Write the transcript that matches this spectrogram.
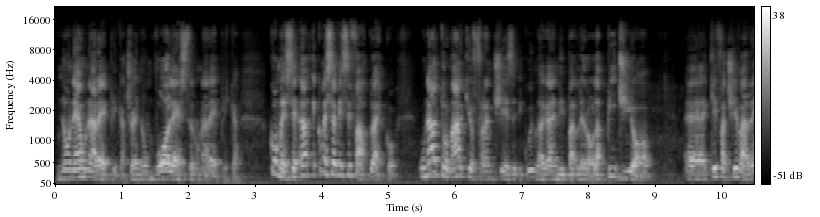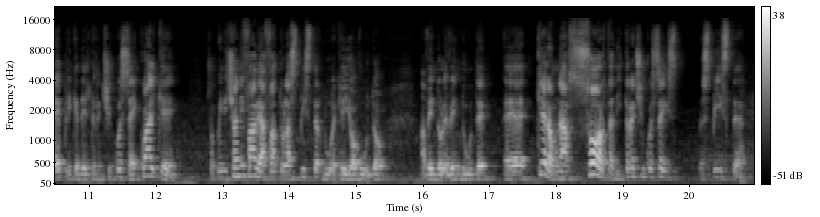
non è una replica, cioè non vuole essere una replica. Come se, eh, è come se avesse fatto, ecco, un altro marchio francese di cui magari vi parlerò, la PGO, eh, che faceva repliche del 356 qualche so, 15 anni fa aveva fatto la Spister 2 che io ho avuto avendole vendute eh, che era una sorta di 356 Spister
